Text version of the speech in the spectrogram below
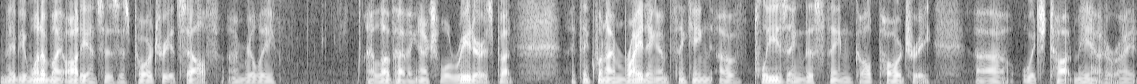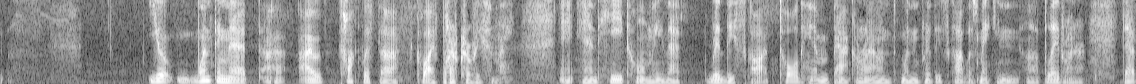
maybe one of my audiences is poetry itself. I'm really, I love having actual readers, but I think when I'm writing, I'm thinking of pleasing this thing called poetry, uh, which taught me how to write. You one thing that uh, I talked with uh, Clive Barker recently, and he told me that Ridley Scott told him back around when Ridley Scott was making uh, Blade Runner that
